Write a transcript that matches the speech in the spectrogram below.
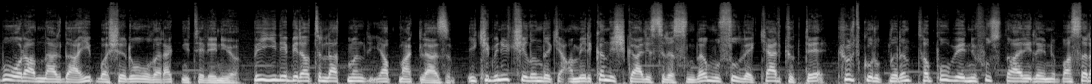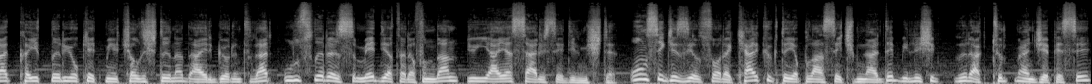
bu oranlar dahi başarı olarak niteleniyor. Ve yine bir hatırlatma yapmak lazım. 2003 yılındaki Amerikan işgali sırasında Musul ve Kerkük'te Kürt grupların tapu ve nüfus dairelerini basarak kayıtları yok etmeye çalıştığına dair görüntüler uluslararası medya tarafından dünyaya servis edilmişti. 18 yıl sonra Kerkük'te yapılan seçimlerde Birleşik Irak Türkmen Cephesi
